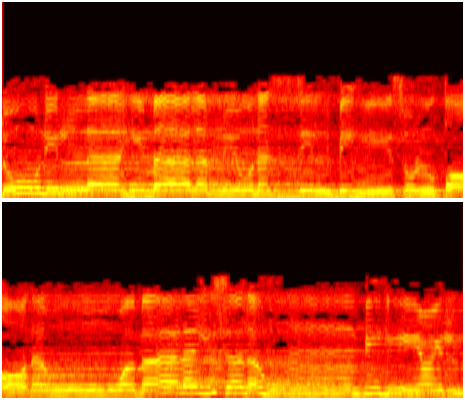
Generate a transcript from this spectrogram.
دُونِ اللَّهِ مَا لَمْ يُنَزِّلْ بِهِ سُلْطَانًا وَمَا لَيْسَ لَهُم بِهِ عِلْمٌ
